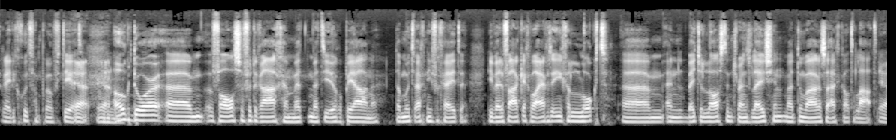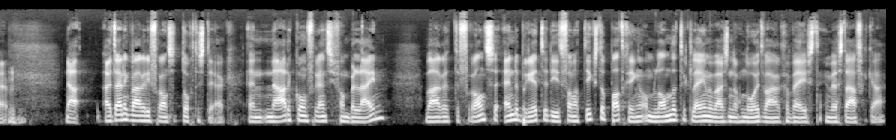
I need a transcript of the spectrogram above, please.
redelijk goed van profiteert. Ja, ja. Ook door ehm, valse verdragen met, met die Europeanen. Dat moeten we echt niet vergeten. Die werden vaak echt wel ergens ingelokt. ehm, en een beetje lost in translation. Maar toen waren ze eigenlijk al te laat. Ja. Nou, uiteindelijk waren die Fransen toch te sterk. En na de conferentie van Berlijn waren het de Fransen en de Britten die het fanatiekst op pad gingen om landen te claimen waar ze nog nooit waren geweest in West-Afrika.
